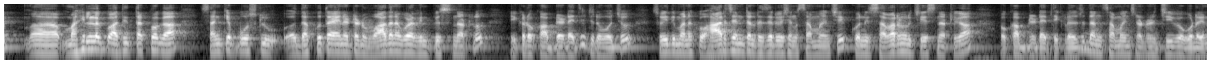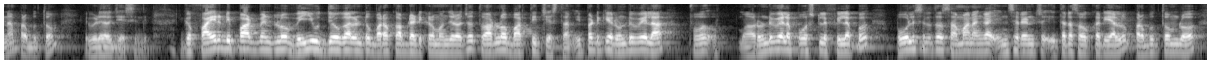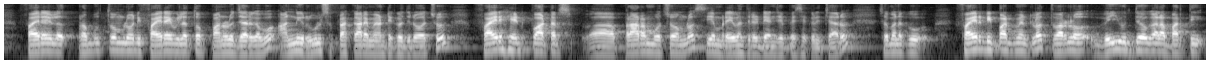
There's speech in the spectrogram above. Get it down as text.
మహిళలకు అతి తక్కువగా సంఖ్య పోస్టులు దక్కుతాయనేటువంటి వాదన కూడా వినిపిస్తున్నట్లు ఇక్కడ ఒక అప్డేట్ అయితే చూడవచ్చు. సో ఇది మనకు హార్జెంటల్ రిజర్వేషన్కి సంబంధించి కొన్ని సవరణలు చేసినట్లుగా ఒక అప్డేట్ అయితే ఇక్కడ దానికి సంబంధించినటువంటి జీవో కూడా అయినా ప్రభుత్వం విడుదల చేసింది. ఇక ఫైర్ డిపార్ట్మెంట్లో వెయ్యి ఉద్యోగాలంటూ మరొక అప్డేట్ ఇక్కడ మనం చూడవచ్చు. త్వరలో భర్తీ చేస్తాం. ఇప్పటికే రెండు వేల రెండు వేల పోస్టుల ఫిలప్ పోలీసులతో సమానంగా ఇన్సూరెన్స్ ఇతర సౌకర్యాలు ప్రభుత్వంలో ఫైర్ ప్రభుత్వంలోని ఫైర్ ఐవీలతో పనులు జరగవు. అన్ని రూల్స్ ప్రకారమే అంటే ఇక్కడ చూడవచ్చు. ఫైర్ హెడ్ క్వార్టర్స్ ఆ, ప్రారంభోత్సవంలో సీఎం రేవంత్ రెడ్డి అని చెప్పేసి ఇక్కడ ఇచ్చారు. సో మనకు ఫైర్ డిపార్ట్మెంట్లో త్వరలో వెయ్యి ఉద్యోగాల భర్తీ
